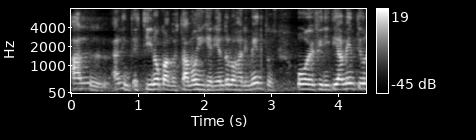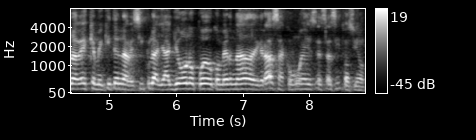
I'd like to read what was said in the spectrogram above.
al, intestino cuando estamos ingiriendo los alimentos. O definitivamente una vez que me quiten la vesícula ya yo no puedo comer nada de grasa. ¿Cómo es esa situación?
